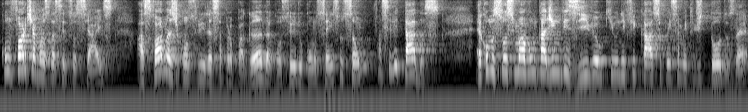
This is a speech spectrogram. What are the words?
Com forte avanço das redes sociais, as formas de construir essa propaganda, construir o consenso, são facilitadas. É como se fosse uma vontade invisível que unificasse o pensamento de todos, né?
